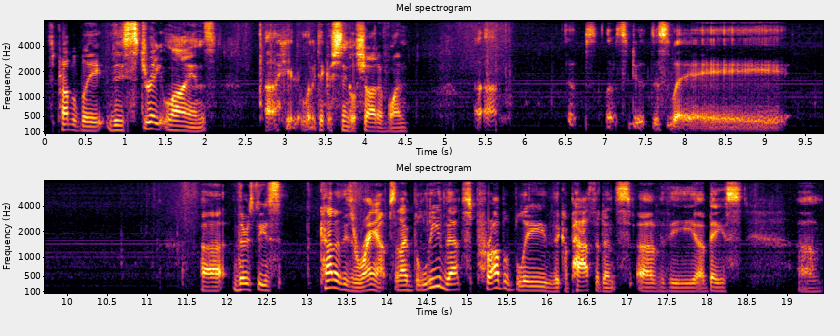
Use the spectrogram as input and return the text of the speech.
It's probably these straight lines. Uh, here, let me take a single shot of one. Uh, oops, let's do it this way. Uh, there's these kind of these ramps, and I believe that's probably the capacitance of the uh, base. Um,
